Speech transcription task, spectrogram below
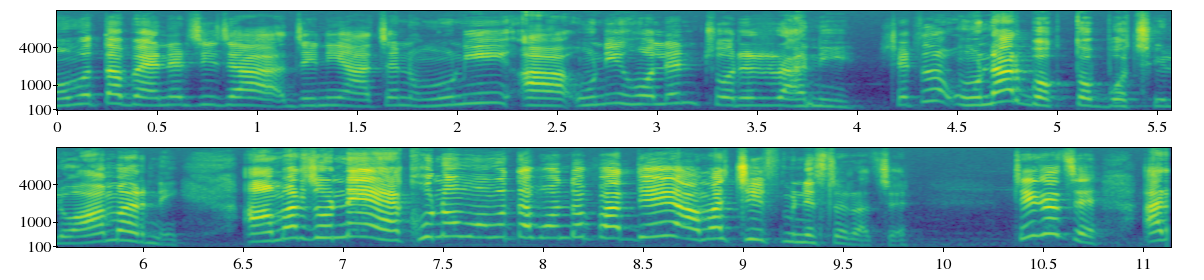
মমতা ব্যানার্জি যা যিনি আছেন, উনি উনি হলেন চোরের রানী। সেটা ওনার বক্তব্য ছিল, আমার নেই। আমার জন্য এখনও মমতা বন্দ্যোপাধ্যায় আমার চিফ মিনিস্টার আছে। ঠিক আছে? আর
